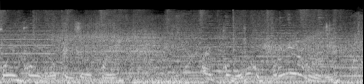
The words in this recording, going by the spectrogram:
포인, 포인, 옆에 있어요, 포인. 아니, 뭐, 왜 자꾸 포인이라고 그러지?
